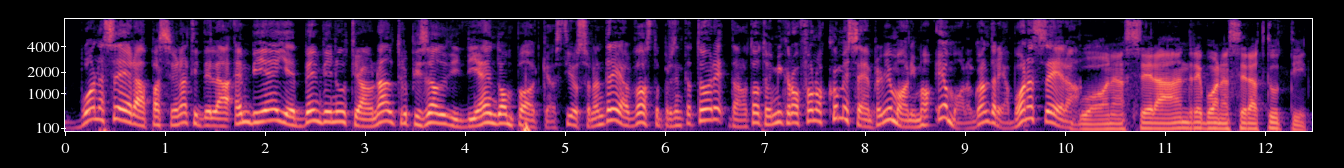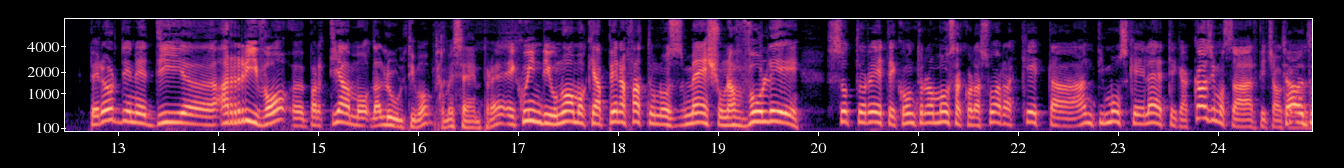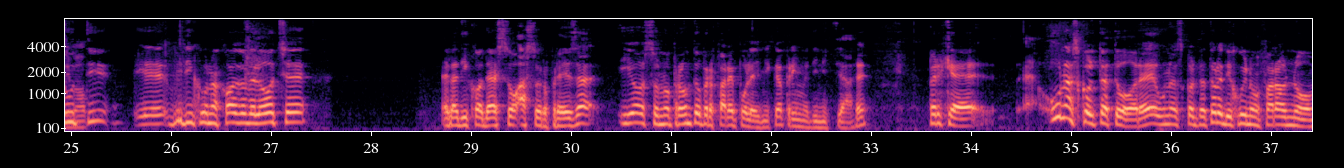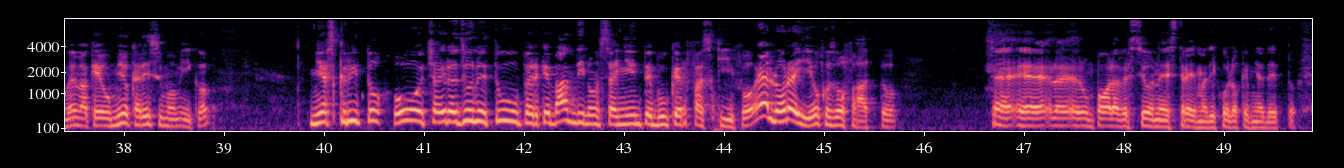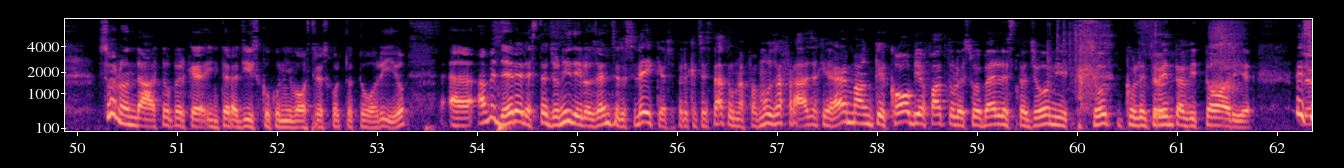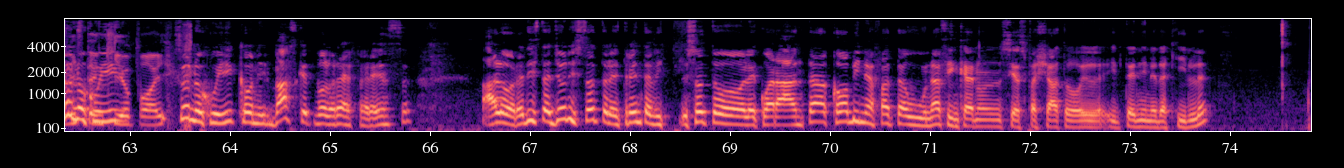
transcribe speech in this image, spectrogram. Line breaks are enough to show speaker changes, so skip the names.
Buonasera appassionati della NBA e benvenuti a un altro episodio di The End On Podcast. Io sono Andrea, il vostro presentatore, da notato il microfono, come sempre mio omonimo e omologo Andrea. Buonasera.
Buonasera Andre, buonasera a tutti.
Per ordine di uh, arrivo, uh, partiamo dall'ultimo, come sempre, e quindi un uomo che ha appena fatto uno smash, una volée sotto rete contro una mosca con la sua racchetta antimosca elettrica. Cosimo Sarti, ciao
Ciao
Cosimo.
a tutti, eh, vi dico una cosa veloce e la dico adesso a sorpresa. Io sono pronto per fare polemica prima di iniziare, perché un ascoltatore, un ascoltatore di cui non farò il nome, ma che è un mio carissimo amico, mi ha scritto: Oh, c'hai ragione tu, perché Bandi non sa niente, Booker fa schifo. E allora io cosa ho fatto? Cioè, è un po' la versione estrema di quello che mi ha detto. Sono andato, perché interagisco con i vostri ascoltatori io, eh, a vedere le stagioni dei Los Angeles Lakers, perché c'è stata una famosa frase che eh, ma anche Kobe ha fatto le sue belle stagioni sotto, con le 30 vittorie. E sono qui, sono qui con il basketball reference. Allora, di stagioni sotto le, 30 vit- sotto le 40, Kobe ne ha fatta una finché non si è sfasciato il, il tendine d'Achille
